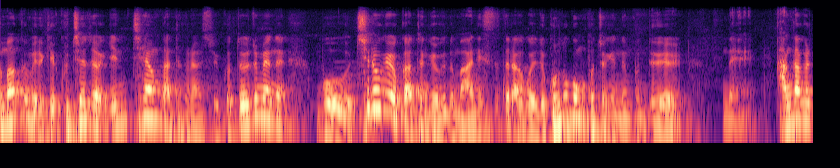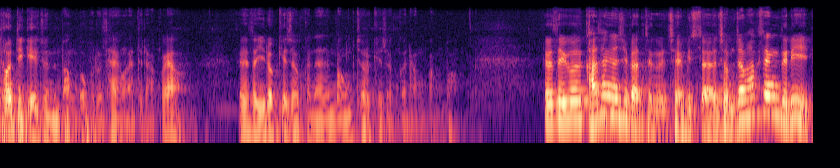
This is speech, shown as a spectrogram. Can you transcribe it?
네. 그만큼 이렇게 구체적인 체험 같은 걸 할 수 있고 또 요즘에는 뭐 치료 교육 같은 경우도 많이 쓰더라고요. 이제 고소공포증 있는 분들 네 감각을 더디게 해주는 방법으로 사용하더라고요. 그래서 이렇게 접근하는 방법, 저렇게 접근하는 방법. 그래서 이거 가상현실 같은 건 재밌어요. 점점 학생들이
